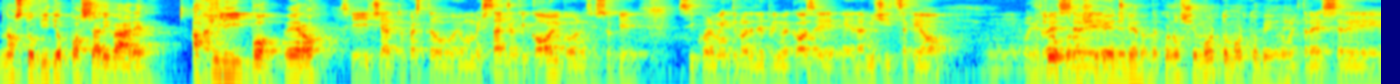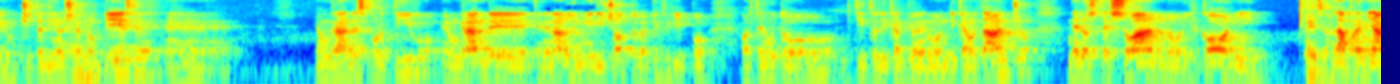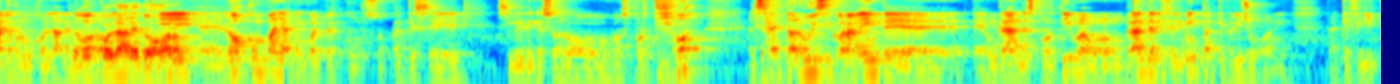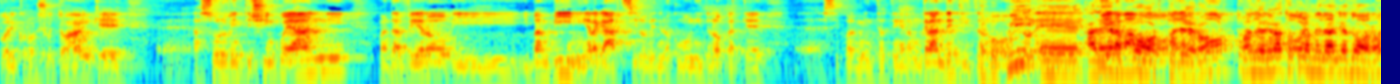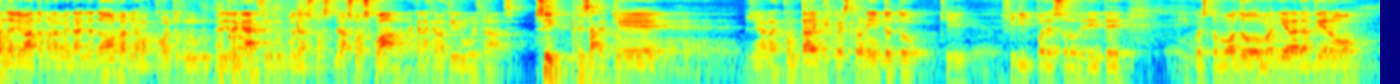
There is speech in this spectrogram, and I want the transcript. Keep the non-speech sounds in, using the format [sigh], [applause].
nostro video possa arrivare a, a Filippo, Filippo, vero? Sì, certo, questo è un messaggio che colgo, nel senso che sicuramente una delle prime cose è l'amicizia che ho. E, e tu lo conosci bene, vero? Lo conosci molto molto bene. Oltre ad essere un cittadino cernobbiese, eh, è un grande sportivo, è un grande che nell'anno 2018 perché Filippo ha ottenuto il titolo di campione del mondo di canotaggio, nello stesso anno il CONI esatto. l'ha premiato con un collare con d'oro, collare d'oro. e eh, l'ho accompagnato in quel percorso, anche se si vede che sono uno sportivo, [laughs] rispetto a lui sicuramente è un grande sportivo, un grande riferimento anche per i giovani, perché Filippo è riconosciuto anche eh, ha solo 25 anni, ma davvero i, i, bambini, i ragazzi lo vedono come un idolo perché eh, sicuramente ottenere un grande titolo. Ecco, qui è, è all'aeroporto, vero? Quando è arrivato accolto, con la medaglia d'oro? Quando è arrivato con la medaglia d'oro l'abbiamo accolto con un gruppo ecco. di ragazzi, un gruppo della sua, della sua squadra, che è la Canottieri Moltrasi. Sì, esatto. Perché eh, bisogna raccontare anche questo aneddoto che eh, Filippo adesso lo vedete eh, in questo modo in maniera davvero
